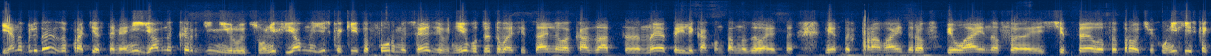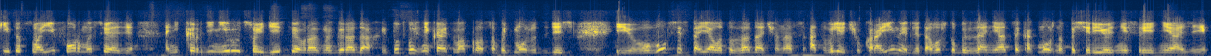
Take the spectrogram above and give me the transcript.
Я наблюдаю за протестами, они явно координируются, у них явно есть какие-то формы связи вне вот этого официального Казат-нета, или как он там называется, местных провайдеров, Билайнов, э, Сицелов и прочих. У них есть какие-то свои формы связи. Они координируют свои действия в разных городах. И тут возникает вопрос, а быть может здесь и вовсе стояла эта задача нас отвлечь Украины для того, чтобы заняться как можно посерьезнее Средней Азии.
